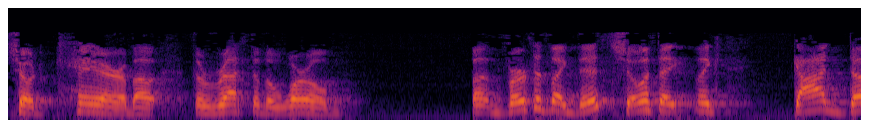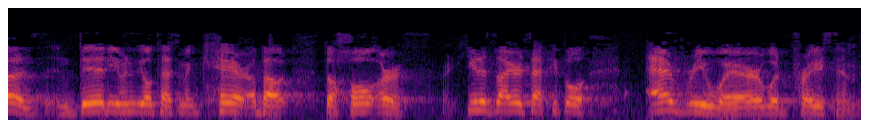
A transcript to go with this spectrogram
showed care about the rest of the world. But verses like this show us that like God does and did even in the Old Testament care about the whole earth. He desires that people everywhere would praise him.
